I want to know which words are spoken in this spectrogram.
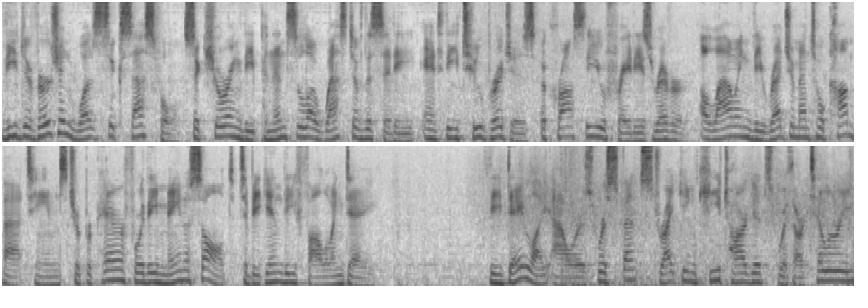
The diversion was successful, securing the peninsula west of the city and the two bridges across the Euphrates River, allowing the regimental combat teams to prepare for the main assault to begin the following day. The daylight hours were spent striking key targets with artillery,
